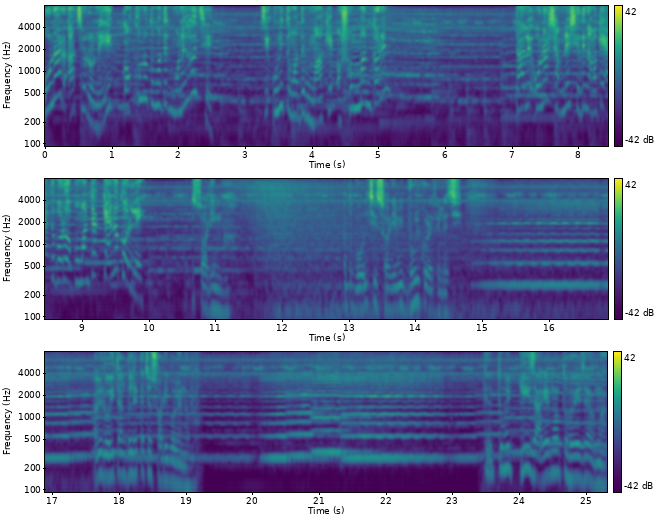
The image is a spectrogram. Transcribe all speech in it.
ওনার আচরণে কখনো তোমাদের মনে হয়েছে যে উনি তোমাদের মাকে অসম্মান করেন? তাহলে ওনার সামনে সেদিন আমাকে এত বড় অপমানটা কেন করলে? সরি মা। তো বলছি সরি আমি ভুল করে ফেলেছি। আমি রোহিত আঙ্কেলের কাছে সরি বলে নেব। কিন্তু তুমি প্লিজ আগের মতো হয়ে যাও, মা।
